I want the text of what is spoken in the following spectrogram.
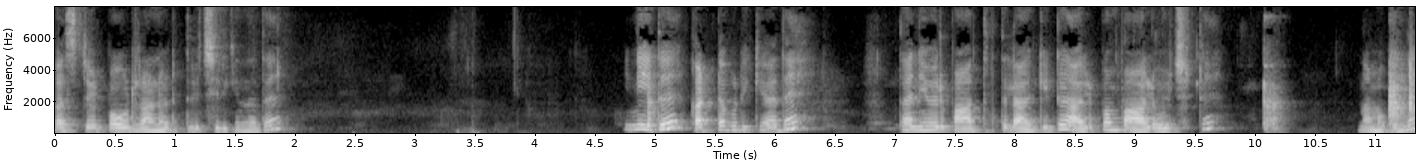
കസ്റ്റേർഡ് പൗഡറാണ് എടുത്ത് വെച്ചിരിക്കുന്നത്. ഇനി ഇത് കട്ട പിടിക്കാതെ തനിയൊരു പാത്രത്തിലാക്കിയിട്ട് അല്പം പാൽ ഒഴിച്ചിട്ട് നമുക്കൊന്ന്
